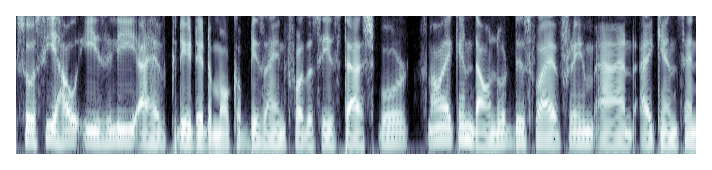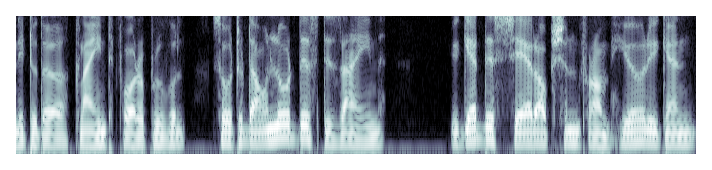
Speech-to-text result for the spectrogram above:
So see how easily I have created a mockup design for the sales dashboard. Now I can download this wireframe and I can send it to the client for approval. So to download this design, you get this share option from here you can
